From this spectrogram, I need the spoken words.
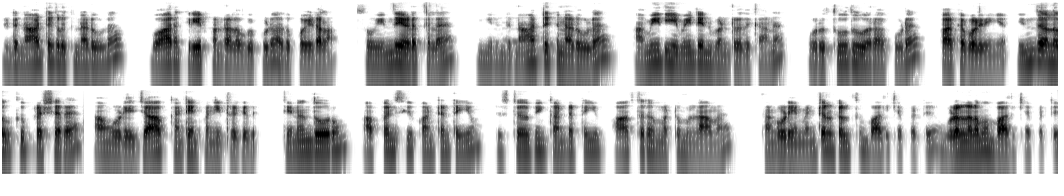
ரெண்டு நாட்டுகளுக்கு நடுவில் வாரை கிரியேட் பண்ணுற அளவுக்கு கூட அது போயிடலாம். ஸோ இந்த இடத்துல நீங்கள் ரெண்டு நாட்டுக்கு நடுவில் அமைதியை மெயின்டைன் பண்ணுறதுக்கான ஒரு தூதுவராக கூட பார்க்கப்படுவீங்க. இந்த அளவுக்கு ப்ரெஷரை அவங்களுடைய ஜாப் கண்டெயின் பண்ணிட்டு இருக்குது. தினந்தோறும் அஃபென்சிவ் கண்டென்ட்டையும் டிஸ்டர்பிங் கண்டென்ட்டையும் பார்த்துறது மட்டும் இல்லாமல் தங்களுடைய மென்டல் ஹெல்த்தும் பாதிக்கப்பட்டு உடல் நலமும் பாதிக்கப்பட்டு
